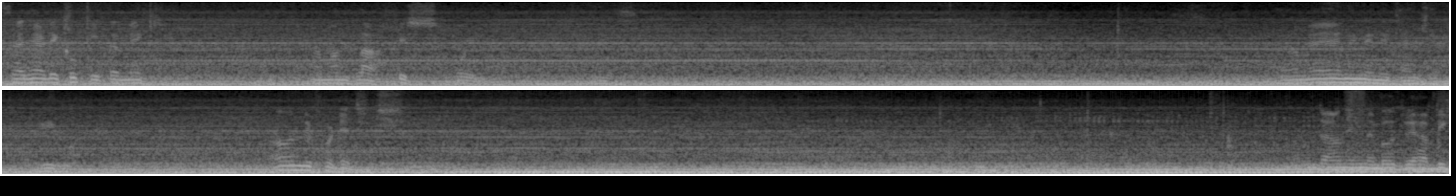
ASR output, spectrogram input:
inside here they cook it and make amangla, fish oil. Are uh, many, many. Big one. Only for dead. Down in the boat we have big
